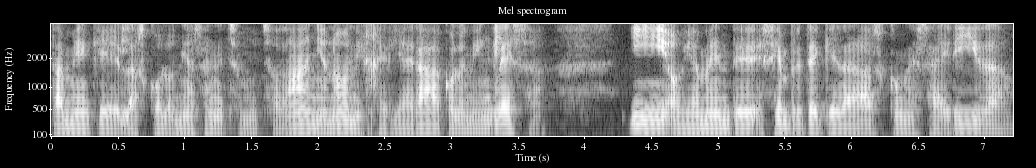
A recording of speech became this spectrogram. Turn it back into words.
También que las colonias han hecho mucho daño, ¿no? Nigeria era colonia inglesa. Y obviamente siempre te quedas con esa herida.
